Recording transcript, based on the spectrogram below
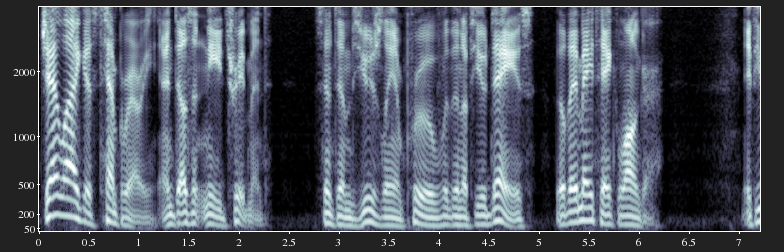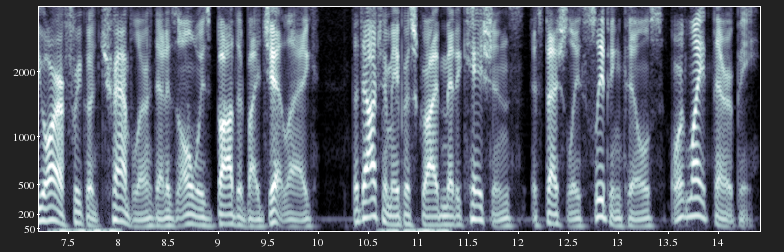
Jet lag is temporary and doesn't need treatment. Symptoms usually improve within a few days, though they may take longer. If you are a frequent traveler that is always bothered by jet lag, the doctor may prescribe medications, especially sleeping pills or light therapy.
